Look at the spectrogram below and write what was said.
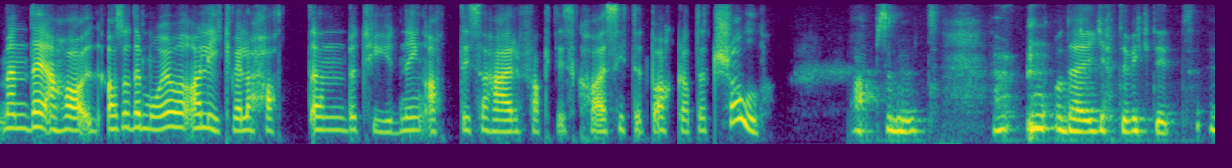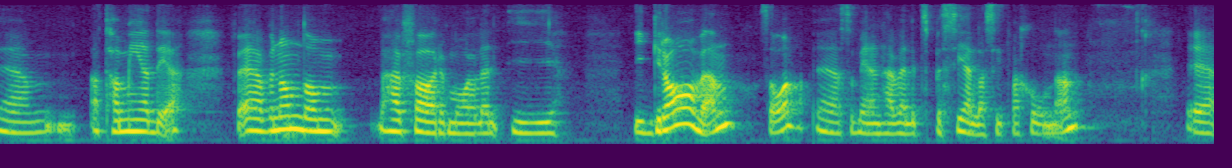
men det, har, alltså det må ju allikevel ha haft en betydning att dessa här faktiskt har suttit på akkurat ett skjold. Absolut. Och det är jätteviktigt eh, att ha med det. För även om de här föremålen i i graven, så, eh, som är den här väldigt speciella situationen, eh,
